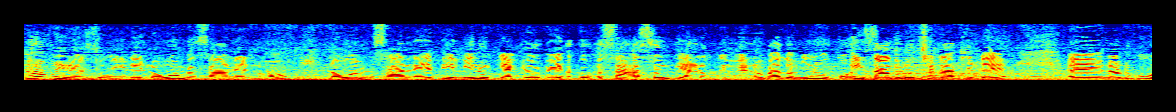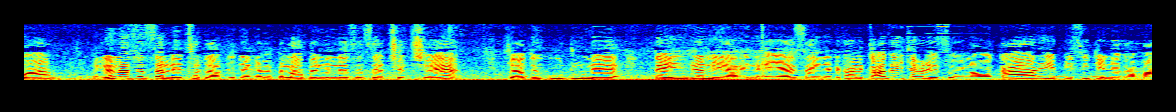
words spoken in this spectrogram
ဖောင်းနေတယ်ဆိုရင်လေလုံးဝမစားနဲ့နော်လုံးဝမစားနဲ့ပြီးမြင်းတို့ပြန်ပြောပေးအကုန်အစအဆုံးပြန်လုပ်ပေးမယ်နော်ဘာလို့မြင်းတို့ကိုယ်အိမ်စားသလိုချက်တာဖြစ်တယ်အဲနောက်တစ်ခုကလက်လက်ဆက်ဆက်လက်ချက်တာဖြစ်တယ်ဒါပေမဲ့ဘလောက်ပဲလက်လက်ဆက်ဆက်ချက်ချက် ရာသူဥတုနဲ့တည်ယူတဲ့နေရာတွေနဲ့အရန်ဆိုင်တယ်တခါလေကားကိစ္စတွေဆိုရင်တော့ကားတွေပစ္စည်းတင်တဲ့ခါမှာ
